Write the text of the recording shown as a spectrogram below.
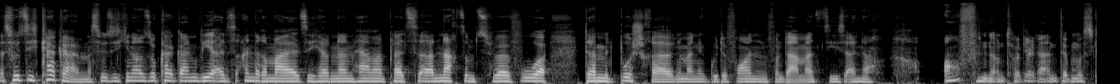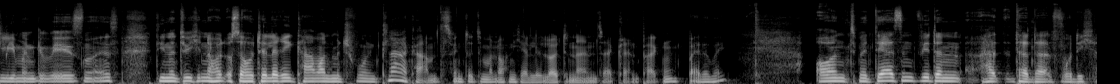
Das fühlt sich kacke an. Das fühlt sich genauso kacke an, wie als andere Mal, als ich an einem Hermannplatz äh, nachts um 12 Uhr da mit Buschra, meine gute Freundin von damals, die ist eine offene und tolerante Muslimin gewesen ist, die natürlich in der, aus der Hotellerie kam und mit Schwulen klarkam. Deswegen sollte man auch nicht alle Leute in einen Sack reinpacken, by the way. Und mit der sind wir dann, hat, da, da wurde ich,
